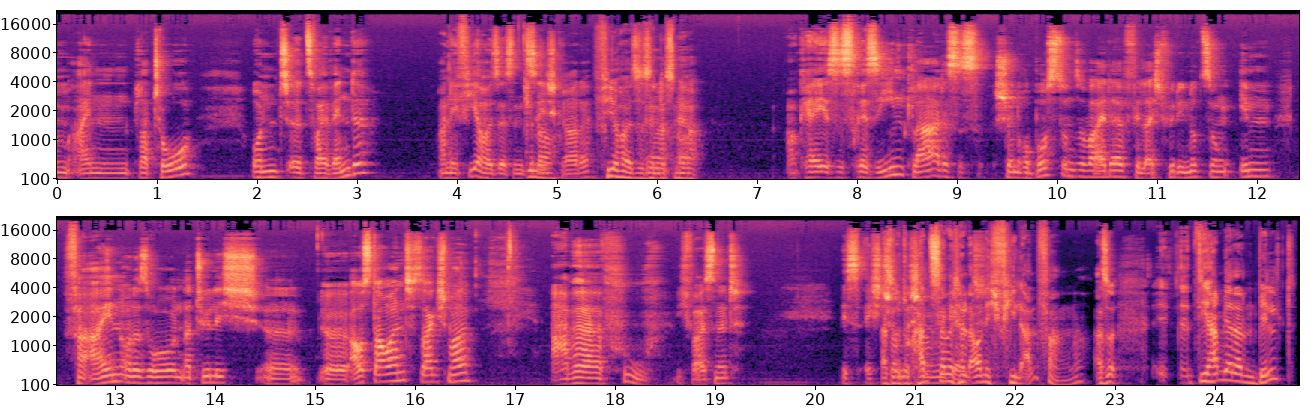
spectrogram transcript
ähm, ein Plateau und äh, zwei Wände. Ah ne, vier Häuser sind sehe ich gerade. Vier Häuser sind Ja, es nur. ja. Okay, es ist Resin, klar, das ist schön robust und so weiter. Vielleicht für die Nutzung im Verein oder so natürlich äh, äh, ausdauernd, sag ich mal. Aber puh, ich weiß nicht. Ist echt Also schon du kannst damit halt Geld. auch nicht viel anfangen. Ne? Also äh, die haben ja dann ein Bild,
